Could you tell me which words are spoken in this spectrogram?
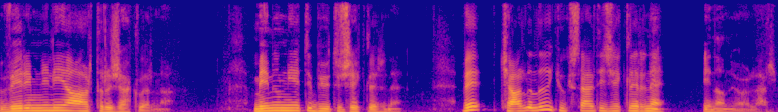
verimliliği artıracaklarına, memnuniyeti büyüteceklerine ve karlılığı yükselteceklerine inanıyorlar.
